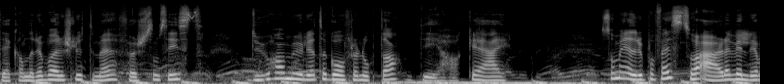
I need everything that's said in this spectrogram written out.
Det kan dere bare slutte med, først som sist. Du har mulighet til å gå fra lukta, det har ikke jeg. Som edru på fest så er det veldig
